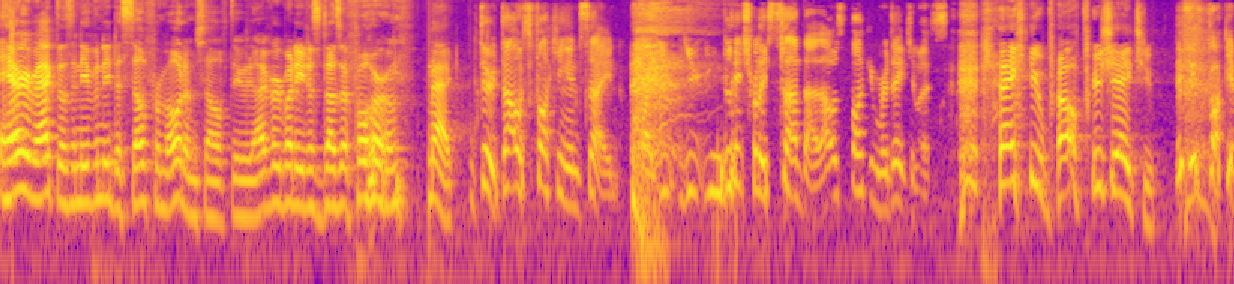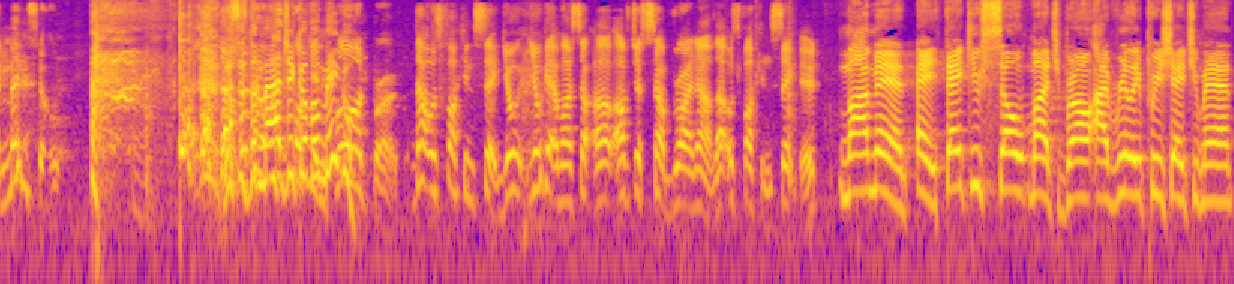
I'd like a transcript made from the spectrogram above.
Harry Mack doesn't even need to self promote himself, dude. Everybody just does it for him. Mack. Dude, that was fucking insane. Like, you, you, you literally slammed that. That was fucking ridiculous. Thank you, bro. Appreciate you. This is fucking mental. This is the magic of fucking Omegle. hard, bro. That was fucking sick. You're, you're getting my sub. Uh, I've just subbed right now. That was fucking sick, dude. My man. Hey, thank you so much, bro. I really appreciate you, man.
